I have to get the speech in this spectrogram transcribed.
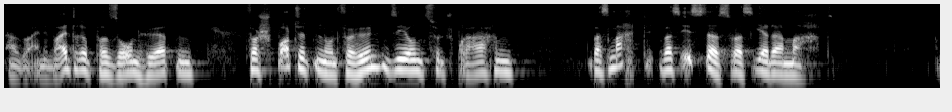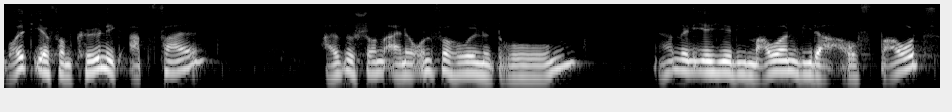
also eine weitere Person, hörten, verspotteten und verhöhnten sie uns und sprachen, was, macht, was ist das, was ihr da macht? Wollt ihr vom König abfallen? Also schon eine unverhohlene Drohung. Ja, wenn ihr hier die Mauern wieder aufbaut,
